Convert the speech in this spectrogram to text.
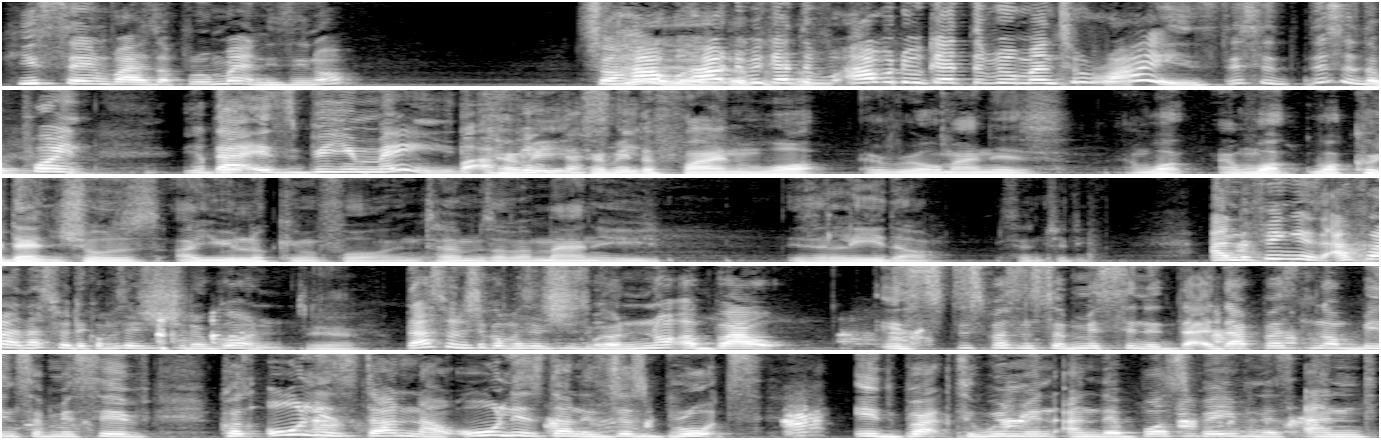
He's saying rise up real men, is he not? So how, yeah, how do we get the how do we get the real men to rise? This is this is the point that is being made. But I Can think we that's can we the- define what a real man is and what and what what credentials are you looking for in terms of a man who is a leader essentially? And the thing is, I feel like that's where the conversation should have gone. Yeah. That's where the conversation should have gone. Not about is this person submissive, is that, that person not being submissive. Because all is done now, all is done is just brought it back to women and their boss favors and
